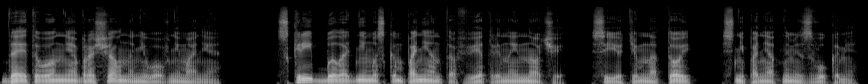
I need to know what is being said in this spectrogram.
До этого он не обращал на него внимания. Скрип был одним из компонентов ветреной ночи, с ее темнотой, с непонятными звуками.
